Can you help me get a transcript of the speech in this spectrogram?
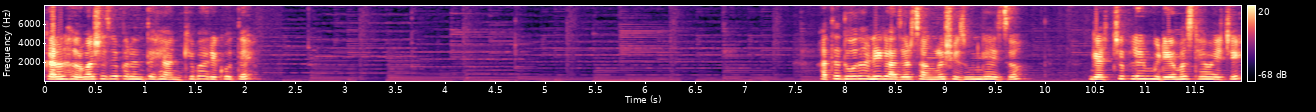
कारण हलवा शिजेपर्यंत हे आणखी बारीक होते आता दूध आणि गाजर चांगलं शिजवून घ्यायचं. गॅसची फ्लेम मिडियमच ठेवायची.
